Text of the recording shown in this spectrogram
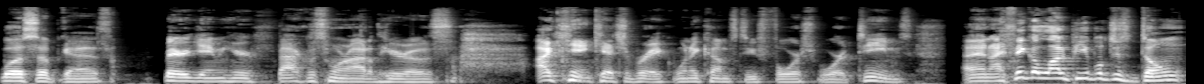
What's up, guys? Barry Gaming here, back with some more Idle Heroes. I can't catch a break when it comes to Force War teams. And I think a lot of people just don't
